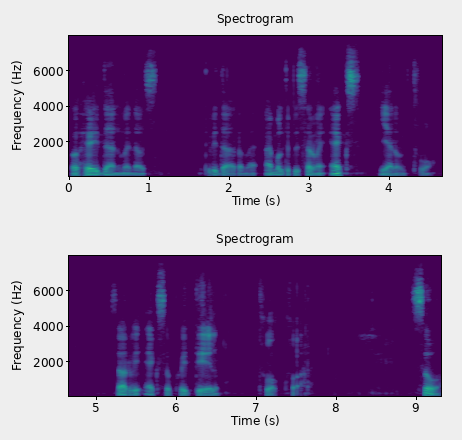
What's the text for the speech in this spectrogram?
och höjden minus dividerat med, eh, äh, multiplicerar med x genom 2. Så har vi x upphöjt till Två kvar. Så,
